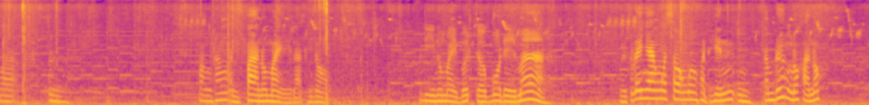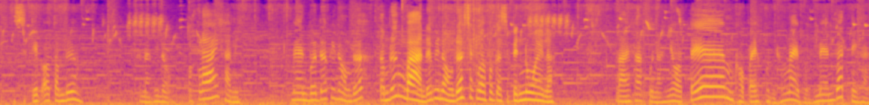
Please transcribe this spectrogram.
ว่า ฟังทั้งอันปลาโนใหม่ละพี่น้องพอดีโนใหม่เบิร์ดเกิร์โบเดมาเหมือนก็เลยย่างมาซองเมืองผัดเห็นตำเรื่องเนาะค่ะเนาะสเก็บเอาตำเรื่องขนาดพี่น้องปักร้ายค่ะนี่แมนเบิร์ดเด้อพี่น้องเด้อตำเรื่องบานเด้อพี่น้องเด้อจักหน่อยเพิ่นก็สิเป็นหน่วยละลายค่ะคุณนะยอดเต็มเข้าไปผลข้างในผลแมนเบิร์ดนี่ค่ะ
